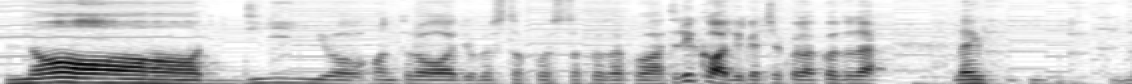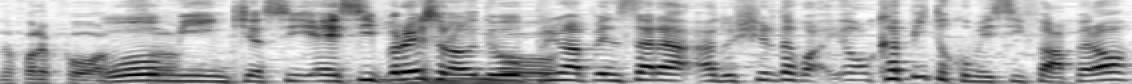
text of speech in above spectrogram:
No, Dio, quanto odio questo, questa cosa qua. Ti ricordi che c'è quella cosa da, da, da fare forza? Oh minchia, sì. Eh sì, però io sono, devo prima pensare ad uscire da qua. Io ho capito come si fa, però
